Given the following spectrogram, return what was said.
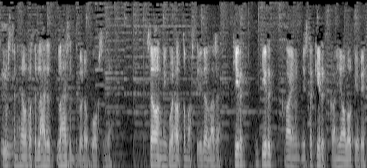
mm. just sen helposti lähesty, lähestyttävyyden vuoksi, niin se on niinku ehdottomasti itellä se kir, kirkkain, niistä kirkkain jalokivi.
